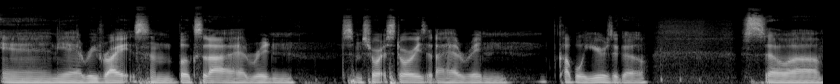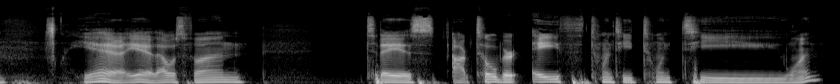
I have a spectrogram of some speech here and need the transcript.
and yeah, rewrite some books that I had written, some short stories that I had written a couple years ago. So uh, yeah, yeah, that was fun. Today is October 8th, 2021.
